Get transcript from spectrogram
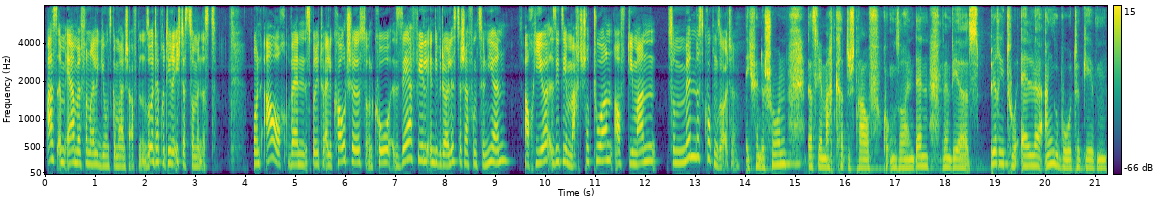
Ass im Ärmel von Religionsgemeinschaften. So interpretiere ich das zumindest. Und auch wenn spirituelle Coaches und Co sehr viel individualistischer funktionieren, auch hier sieht sie Machtstrukturen, auf die man zumindest gucken sollte. Ich finde schon, dass wir machtkritisch drauf gucken sollen. Denn wenn wir spirituelle Angebote geben,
